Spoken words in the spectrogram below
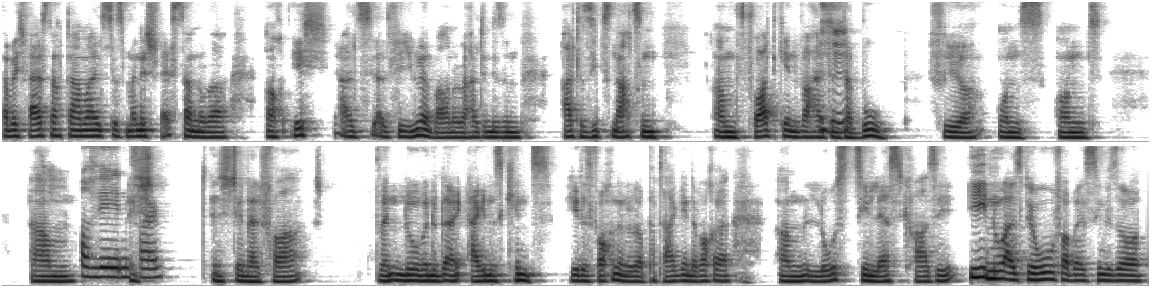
Aber ich weiß noch damals, dass meine Schwestern oder auch ich, als, als wir jünger waren oder halt in diesem Alter 17, 18, ähm, fortgehen war halt mhm. ein Tabu für uns. Und ähm, auf jeden ich, Fall. Ich stelle mir halt vor, wenn, nur wenn du dein eigenes Kind jedes Wochenende oder ein paar Tage in der Woche ähm, losziehen lässt, quasi, eh nur als Beruf, aber es ist irgendwie so,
